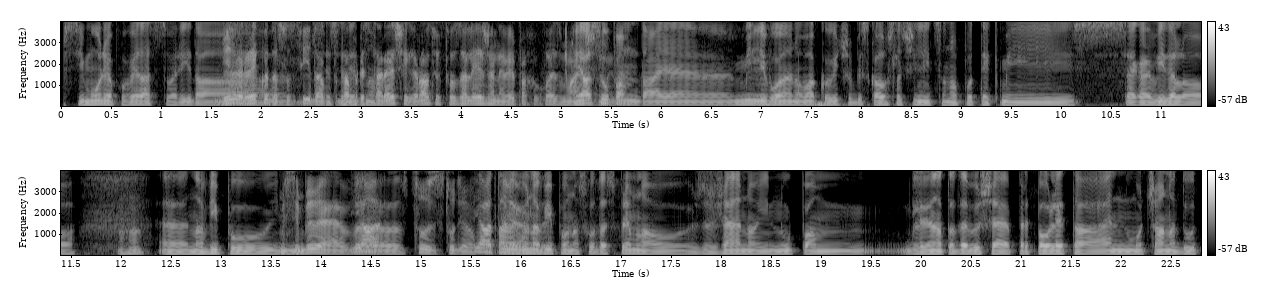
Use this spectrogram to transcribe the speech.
si morajo povedati stvari. Da, Videl je rekel, da so si, da, da pri starejših igralcih to zaleže, ne ve pa kako je z mladimi. Jaz upam, da je Mili Vojen Novakovič obiskal slačilnico, no po tekmi se ga je videlo Aha. eh, na VIP-u. in- Mislim, bil je v Ja. tu studiu. Ja, tam je bil na VIP-u, na shodu spremljal z ženo in upam, glede na to, da je bil še pred pol leta en močan adut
